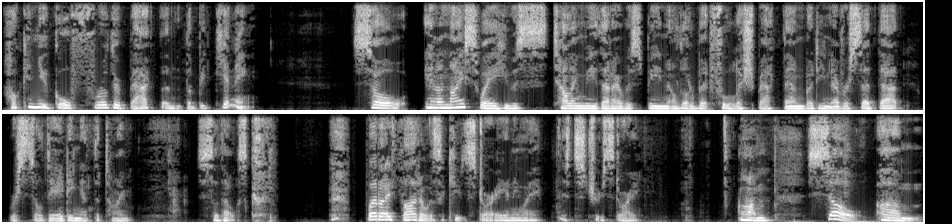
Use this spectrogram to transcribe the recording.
How can you go further back than the beginning? So in a nice way, he was telling me that I was being a little bit foolish back then, but he never said that. We're still dating at the time. So that was good. But I thought it was a cute story anyway. It's a true story. Um, so, um,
